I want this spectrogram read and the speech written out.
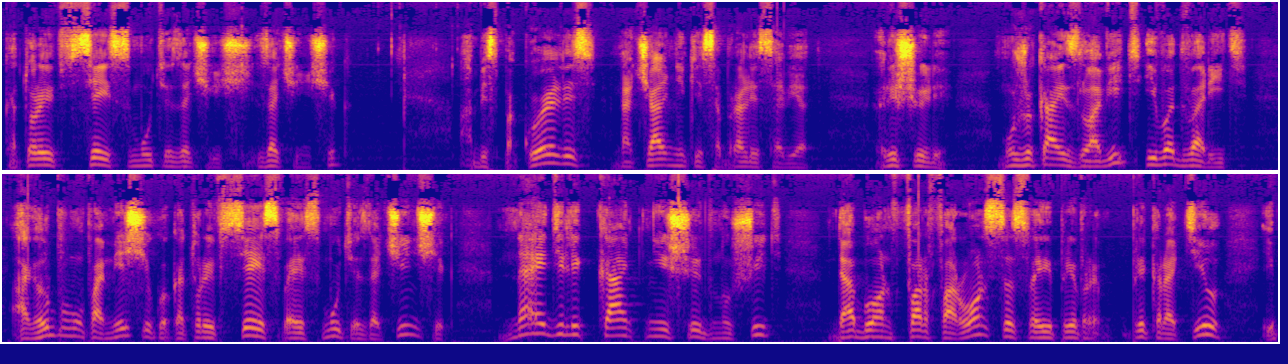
который всей смуте зачинщик. Обеспокоились, начальники собрали совет. Решили мужика изловить и водворить, а глупому помещику, который всей своей смуте зачинщик, наиделикатнейший внушить, дабы он фарфаронство свои прекратил и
